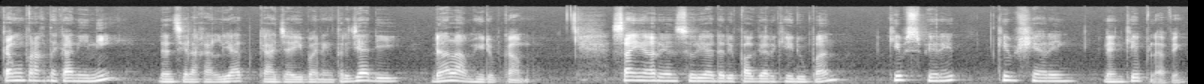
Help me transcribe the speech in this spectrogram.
Kamu praktekkan ini, dan silakan lihat keajaiban yang terjadi dalam hidup kamu. Saya Aryan Surya dari Pagar Kehidupan. Keep spirit, keep sharing, dan keep loving.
